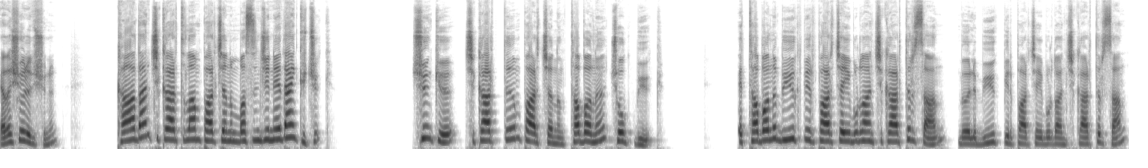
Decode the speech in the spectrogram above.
Ya da şöyle düşünün. K'dan çıkartılan parçanın basıncı neden küçük? Çünkü çıkarttığım parçanın tabanı çok büyük. E tabanı büyük bir parçayı buradan çıkartırsan, böyle büyük bir parçayı buradan çıkartırsan,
